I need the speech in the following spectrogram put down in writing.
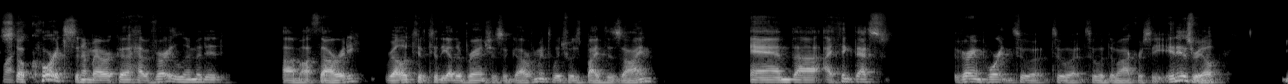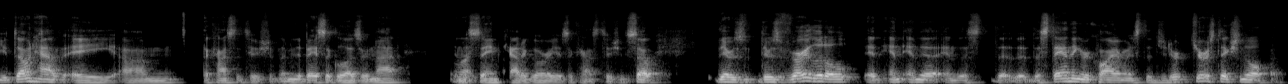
What? So courts in America have very limited um, authority relative to the other branches of government, which was by design. And uh, I think that's very important to a, to a, to a democracy. In Israel, you don't have a um, a constitution. I mean, the basic laws are not in right. the same category as a constitution. So there's there's very little in, in, in the in the, the, the standing requirements, the jurisdictional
